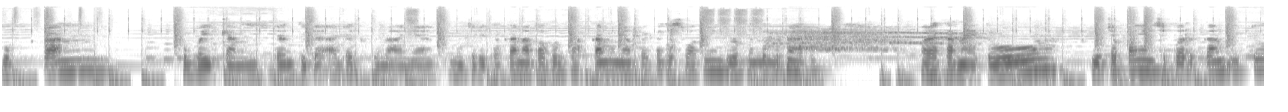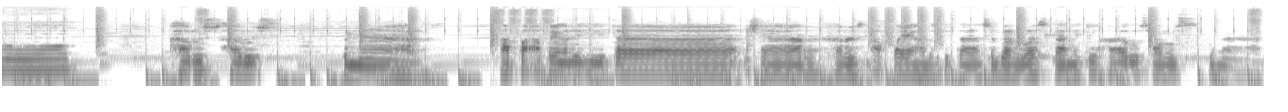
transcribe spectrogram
bukan kebaikan dan tidak ada kegunaannya. Menceritakan ataupun bahkan menyampaikan sesuatu yang belum tentu benar. Oleh karena itu ucapan yang disebarkan itu harus harus benar. Apa-apa yang harus kita share harus apa yang harus kita sebarluaskan itu harus harus benar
